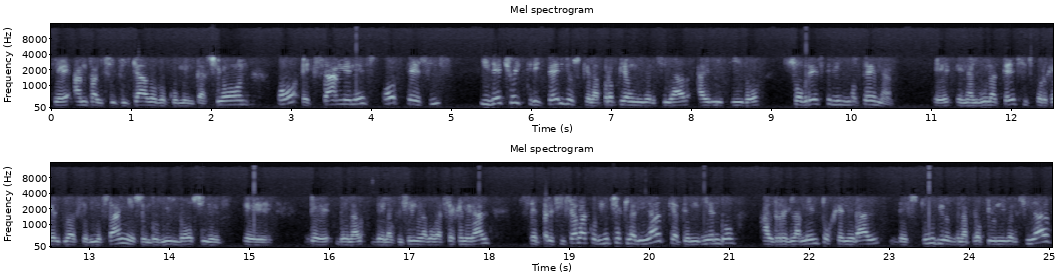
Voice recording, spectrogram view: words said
que han falsificado documentación o exámenes o tesis, y de hecho hay criterios que la propia universidad ha emitido sobre este mismo tema. Eh, en alguna tesis, por ejemplo, hace 10 años, en 2012, eh, de, la, de la Oficina de la Abogacía General, se precisaba con mucha claridad que atendiendo al reglamento general de estudios de la propia universidad,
